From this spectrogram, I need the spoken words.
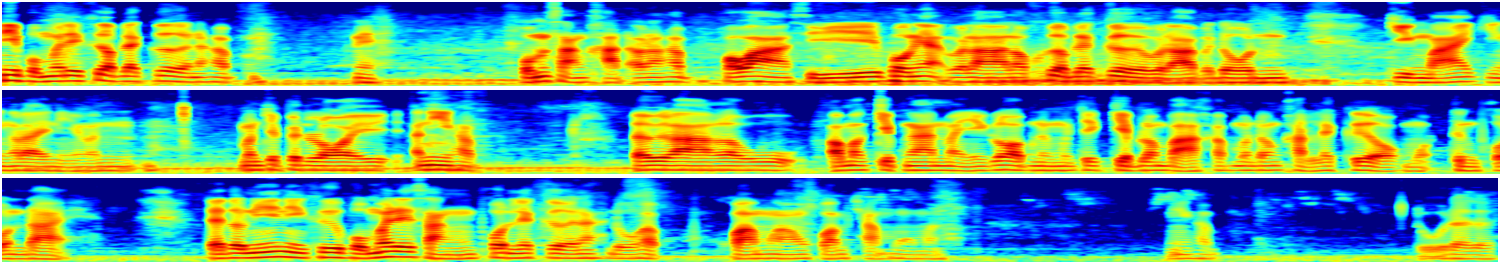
นี่ผมไม่ได้เคลือบแลกเกอร์นะครับนี่ผมสั่งขัดเอานะครับ เพราะว่าสีพวกนี้เวลาเราเคลือบแลกเกอร์ เวลาไปโดนกิ่งไม้กิ่งอะไรนี่มันมันจะเป็นรอยอันนี้ครับ แล้วเวลาเราเอามาเก็บงานใหม่อีกรอบหนึ่งมันจะเก็บลำบากครับ มันต้องขัดแลกเกอร์ออกหมดถึงพ่นได้ แต่ตัวนี้นี่คือผมไม่ได้สั่งพ่นแลกเกอร์นะดูครับ ความเงาความฉ่ำของมัน นี่ครับ ดูได้เลย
